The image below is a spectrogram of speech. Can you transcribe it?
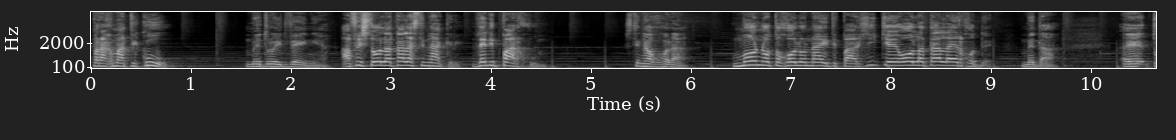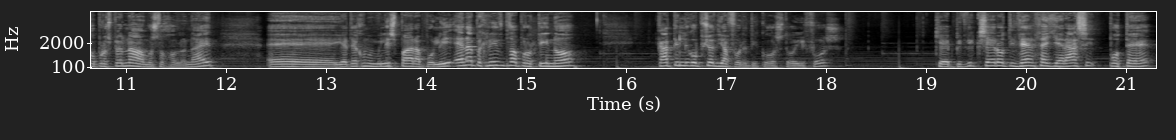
πραγματικού Metroidvania. Αφήστε όλα τα άλλα στην άκρη. Δεν υπάρχουν στην αγορά. Μόνο το Hollow Knight υπάρχει και όλα τα άλλα έρχονται μετά. Ε, το προσπερνάω όμως το Hollow Knight ε, γιατί έχουμε μιλήσει πάρα πολύ. Ένα παιχνίδι που θα προτείνω κάτι λίγο πιο διαφορετικό στο ύφος. και επειδή ξέρω ότι δεν θα γεράσει ποτέ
